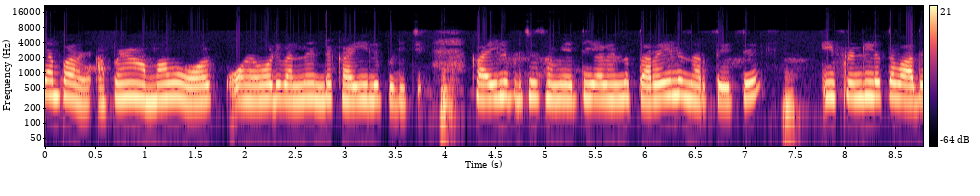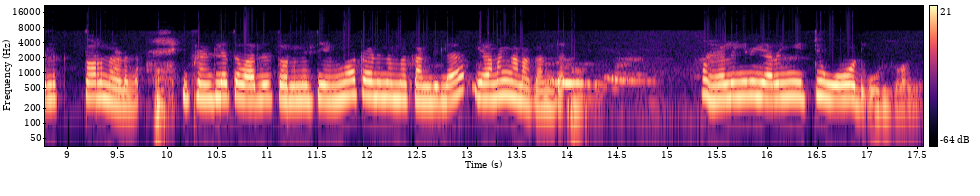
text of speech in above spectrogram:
ഞാൻ പറഞ്ഞു. അപ്പോഴാണ് അമ്മാമ്മ ഓടി വന്ന് എന്റെ കയ്യിൽ പിടിച്ച്. കയ്യിൽ പിടിച്ച സമയത്ത് ഇയാൾ എന്നെ തറയിൽ നിർത്തിയിട്ട് ഈ ഫ്രണ്ടിലത്തെ വാതിൽ തുറന്നിടുന്നു ഈ ഫ്രണ്ടിലത്തെ വാതിൽ തുറന്നിട്ട് എങ്ങോട്ടാണ് നമ്മൾ കണ്ടില്ല? ഇറങ്ങണ കണ്ട്. അയാളിങ്ങനെ ഇറങ്ങിയിട്ട് ഓടി. ഓടിക്കളഞ്ഞു.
